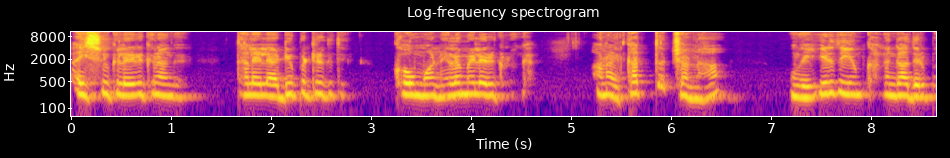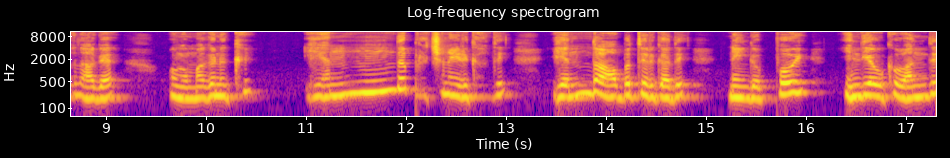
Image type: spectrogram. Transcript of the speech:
ஐசியூக்கில் இருக்கிறாங்க. தலையில் அடிபட்டிருக்குது. கோமா நிலைமையில் இருக்கிறாங்க. ஆனால் கத்த சொன்னால் உங்கள் இருதயம் கலங்காதிருப்பதாக உங்கள் மகனுக்கு எந்த பிரச்சனை இருக்காது எந்த ஆபத்தும் இருக்காது. நீங்கள் போய் இந்தியாவுக்கு வந்து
